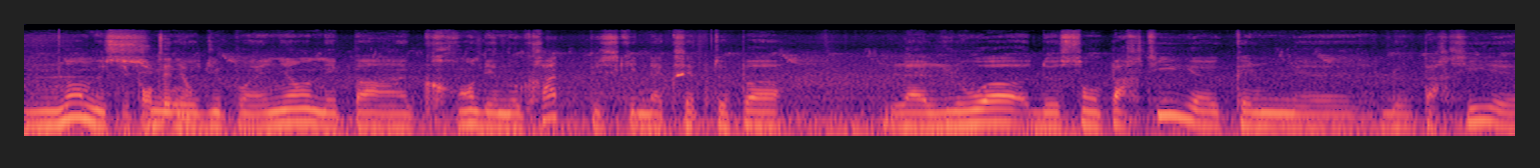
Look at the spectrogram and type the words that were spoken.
Non, monsieur. Dupont-Aignan n'est pas un grand démocrate puisqu'il n'accepte pas la loi de son parti, euh, comme euh, le parti euh,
